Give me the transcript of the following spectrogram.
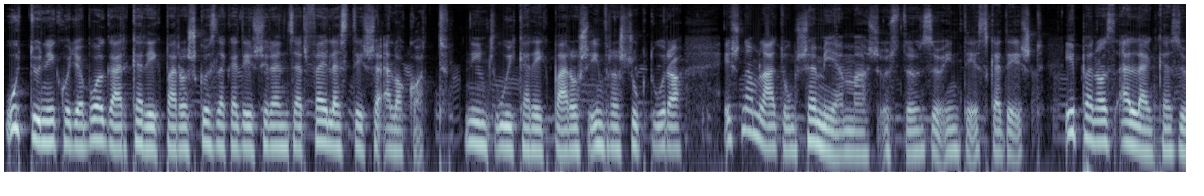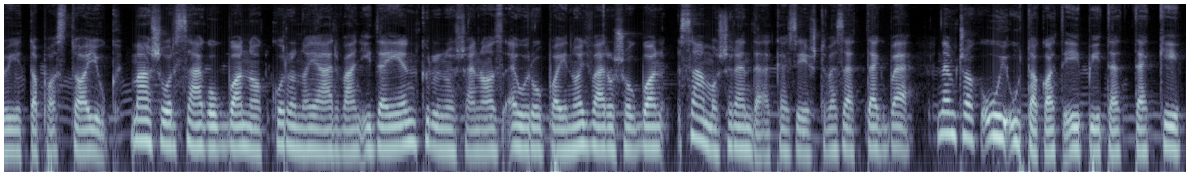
Úgy tűnik, hogy a bolgár kerékpáros közlekedési rendszer fejlesztése elakadt. Nincs új kerékpáros infrastruktúra, és nem látunk semmilyen más ösztönző intézkedést. Éppen az ellenkezőjét tapasztaljuk. Más országokban a koronajárvány idején, különösen az európai nagyvárosokban számos rendelkezést vezettek be. Nem csak új utakat építettek ki,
